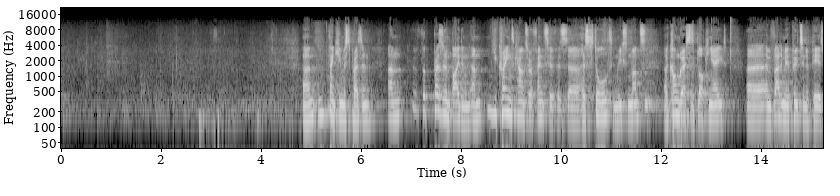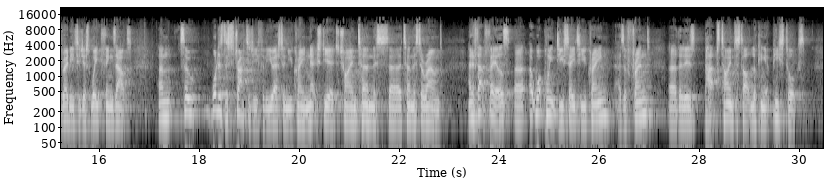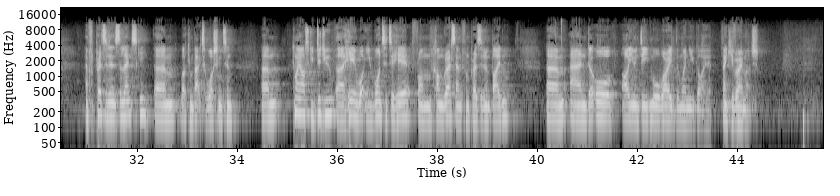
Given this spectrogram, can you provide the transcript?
Um, thank you, Mr. President. Um, for President Biden, um, Ukraine's counteroffensive has, uh, has stalled in recent months. Uh, Congress is blocking aid, uh, and Vladimir Putin appears ready to just wait things out. Um, so, what is the strategy for the US and Ukraine next year to try and turn this, uh, turn this around? And if that fails, uh, at what point do you say to Ukraine, as a friend, uh, that it is perhaps time to start looking at peace talks? And for President Zelensky, um, welcome back to Washington. Um, can I ask you, did you uh, hear what you wanted to hear from Congress and from President Biden? Um, and, uh, or are you indeed more worried than when you got here? Thank you very much.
